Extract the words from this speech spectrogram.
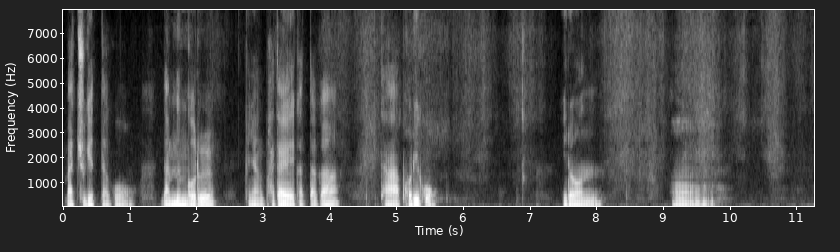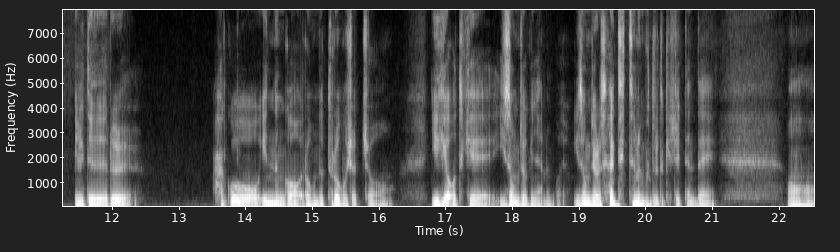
맞추겠다고 남는 거를 그냥 바다에 갔다가 다 버리고 이런 어, 일들을 하고 있는 거 여러분도 들어보셨죠? 이게 어떻게 이성적이냐는 거예요. 이성적으로 생각이 드는 분들도 계실 텐데 어,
